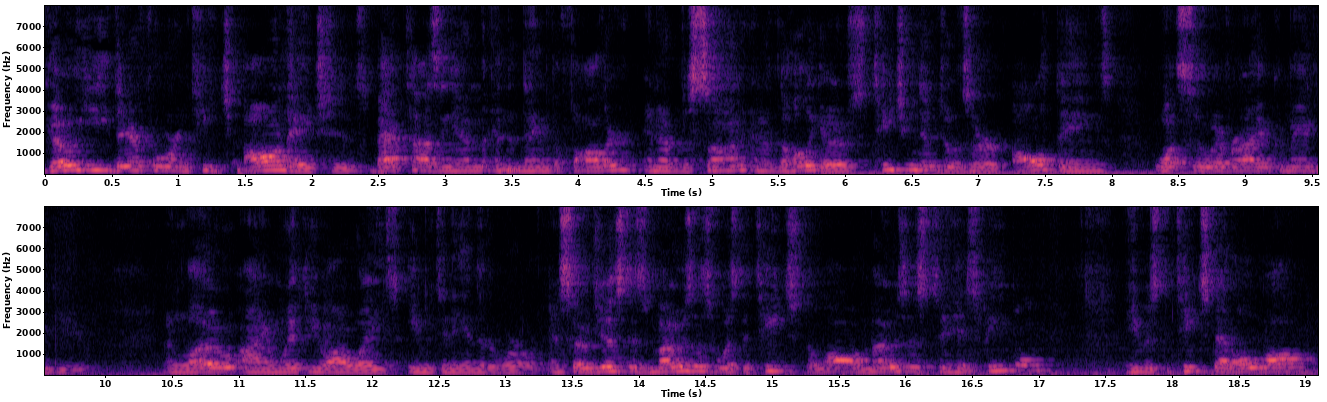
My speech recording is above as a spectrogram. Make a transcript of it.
Go ye therefore and teach all nations, baptizing them in the name of the Father, and of the Son, and of the Holy Ghost, teaching them to observe all things whatsoever I have commanded you. And lo, I am with you always, even to the end of the world. And so, just as Moses was to teach the law of Moses to his people, he was to teach that old law,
